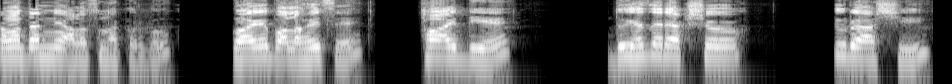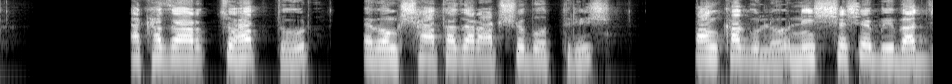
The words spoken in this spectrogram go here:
সমাধান নিয়ে আলোচনা করব। গয়ে বলা হয়েছে, ছয় দিয়ে দুই হাজার একশো চুরাশি, এক হাজার এবং সাত হাজার আটশো বত্রিশ সংখ্যাগুলো নিঃশেষে বিভাজ্য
